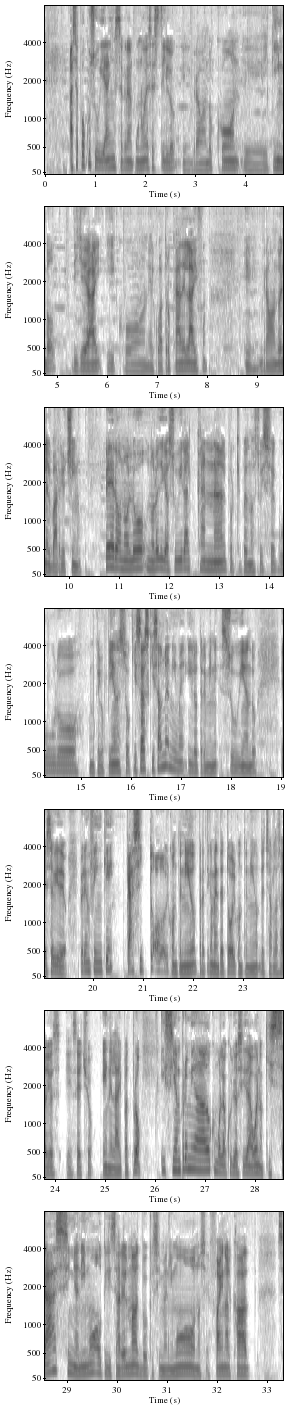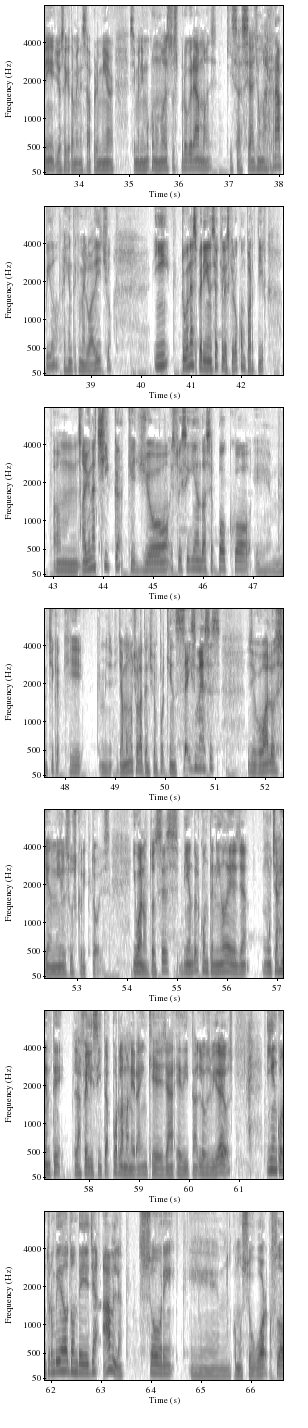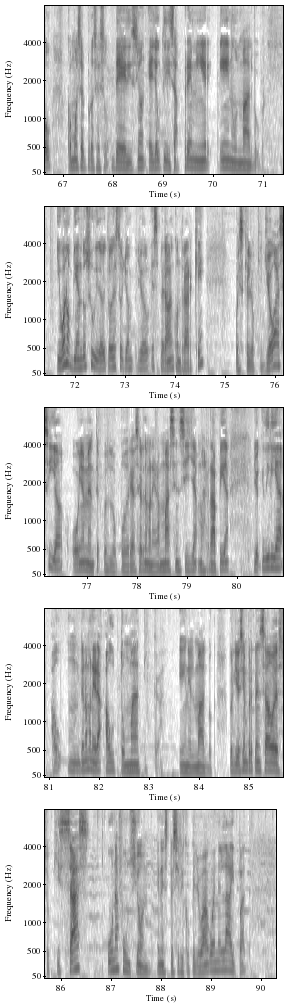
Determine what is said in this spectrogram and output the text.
Hace poco subí a Instagram uno de ese estilo, eh, grabando con el gimbal DJI y con el 4K del iPhone, grabando en el barrio chino pero no lo, no lo llegué a subir al canal porque pues no estoy seguro, como que lo pienso, quizás, quizás me anime y lo termine subiendo ese video. Pero en fin que casi todo el contenido, prácticamente todo el contenido de Charlas iOS es, hecho en el iPad Pro. Y siempre me ha dado como la curiosidad, bueno, quizás si me animo a utilizar el MacBook, si me animo, no sé, Final Cut, sí, yo sé que también está Premiere, si me animo con uno de estos programas, quizás sea yo más rápido, hay gente que me lo ha dicho, y tuve una experiencia que les quiero compartir. Hay una chica que yo estoy siguiendo hace poco, eh, una chica que me llama mucho la atención porque en seis meses llegó a los 100 mil suscriptores. Y bueno, entonces viendo el contenido de ella, mucha gente la felicita por la manera en que ella edita los videos. Y encontré un video donde ella habla sobre Em, como su workflow, cómo es el proceso de edición. Ella utiliza Premiere en un MacBook. Y bueno, viendo su video y todo esto, yo, yo esperaba encontrar que, pues que lo que yo hacía, obviamente, pues lo podría hacer de manera más sencilla, más rápida. Yo diría mm, de una manera automática en el MacBook. Porque yo siempre he pensado esto, quizás una función en específico que yo hago en el iPad,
